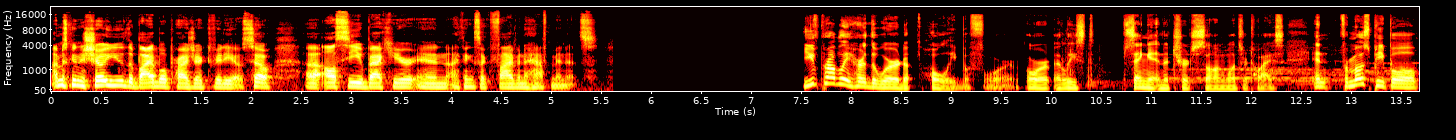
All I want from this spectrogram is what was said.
I'm just going to show you the Bible Project video. So uh, I'll see you back here in, I think it's like five and a half minutes. You've probably heard the word holy before, or at least sang it in a church song once or twice. And for most people,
